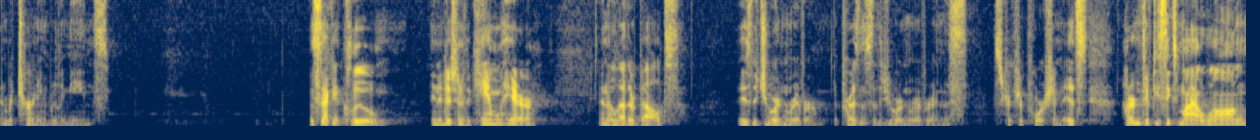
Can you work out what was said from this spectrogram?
and returning really means. The second clue, in addition to the camel hair and the leather belt, is the Jordan River, the presence of the Jordan River in this scripture portion. It's 156 mile long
